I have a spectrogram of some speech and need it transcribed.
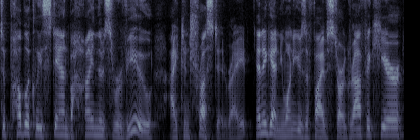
to publicly stand behind this review, I can trust it, right? And again, you wanna use a five-star graphic here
